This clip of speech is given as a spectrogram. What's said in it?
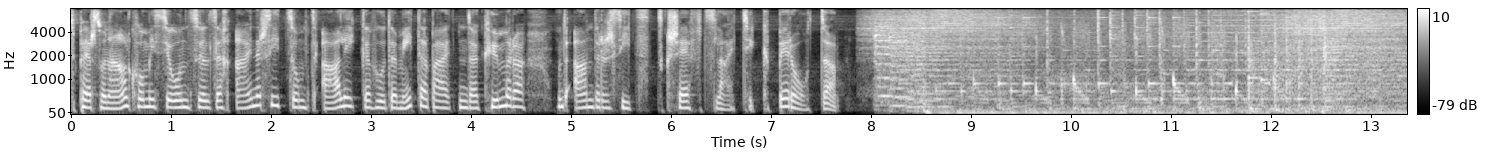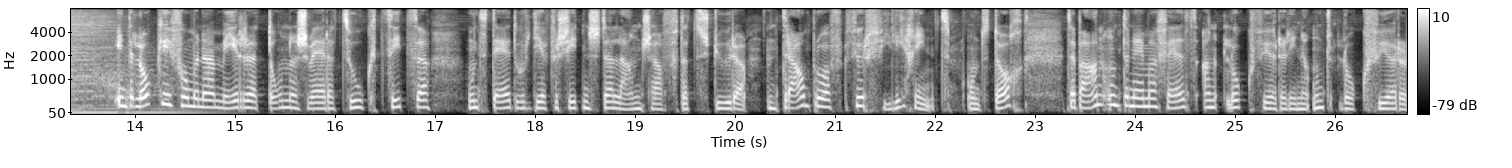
Die Personalkommission soll sich einerseits um die Anliegen der Mitarbeitenden kümmern und andererseits die Geschäftsleitung beraten. In der Locke von einem mehrere Tonnen schweren Zug zu sitzen und den durch die verschiedensten Landschaften zu steuern. Ein Traumberuf für viele Kinder. Und doch, der Bahnunternehmer fehlt es an Lokführerinnen und Lokführer.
